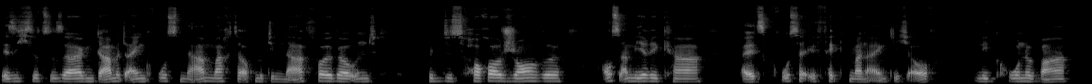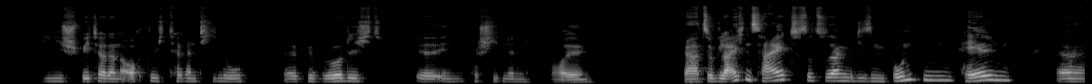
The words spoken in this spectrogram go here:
der sich sozusagen damit einen großen Namen machte, auch mit dem Nachfolger und für das Horrorgenre aus Amerika als großer Effektmann eigentlich auch eine Ikone war, wie später dann auch durch Tarantino äh, gewürdigt äh, in verschiedenen Rollen. Ja, zur gleichen Zeit sozusagen mit diesem bunten, hellen äh,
